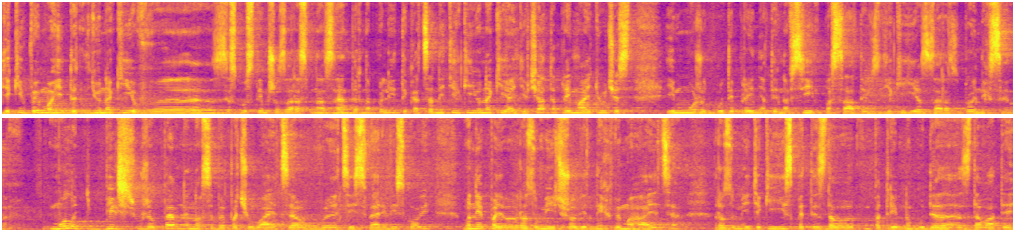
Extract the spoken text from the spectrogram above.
які вимоги до юнаків е, в зв'язку з тим, що зараз в нас гендерна політика, це не тільки юнаки, а й дівчата приймають участь і можуть бути прийняті на всі посади, які є зараз в Збройних силах. Молодь більш вже впевнено себе почувається в цій сфері військовій. Вони розуміють, що від них вимагається, розуміють, які іспити потрібно буде здавати,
